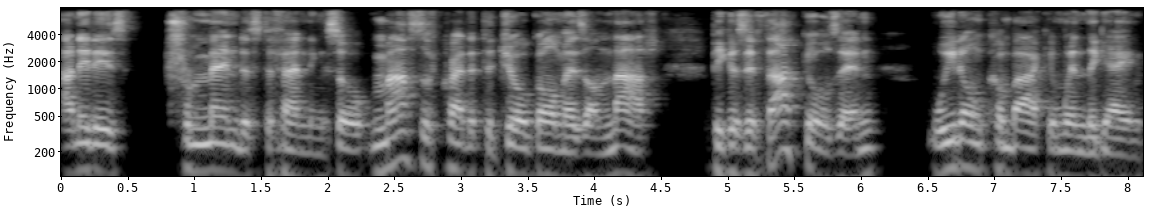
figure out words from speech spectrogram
And it is tremendous defending. So massive credit to Joe Gomez on that, because if that goes in, we don't come back and win the game.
